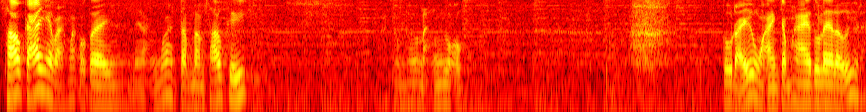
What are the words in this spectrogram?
Sáu cái nha bạn mắc OT này nặng quá 156 kg trong đó nặng luôn, tôi đẩy ở ngoài 120 tôi le lưỡi rồi đó.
